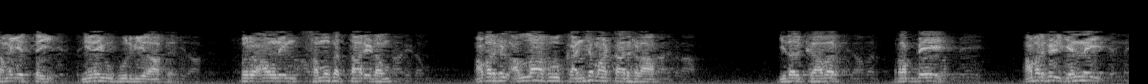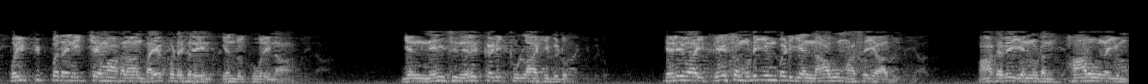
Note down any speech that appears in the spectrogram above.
சமயத்தை நினைவு கூறுவீராக அவனின் சமூகத்தாரிடம் அவர்கள் அல்லாஹுவுக்கு அஞ்சமாட்டார்களா? இதற்கு அவர் ரப்பே அவர்கள் என்னை பொய்ப்பிப்பதை நிச்சயமாக நான் பயப்படுகிறேன் என்று கூறினார். என் நெஞ்சு நெருக்கடிக்குள்ளாகிவிடும். தெளிவாய் பேச முடியும்படி என் நாவும் அசையாது. ஆகவே என்னுடன் ஹாரூனையும்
